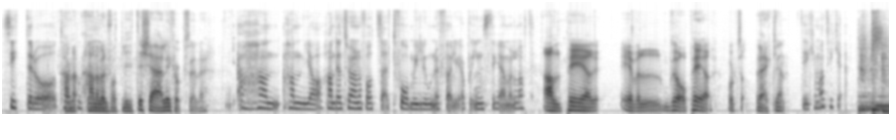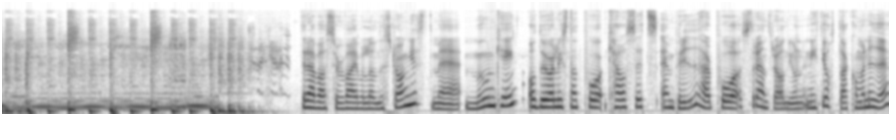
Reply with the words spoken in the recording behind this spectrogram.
sitter och tar han, kokain. han har väl fått lite kärlek också eller? Han, han, ja, han, jag tror han har fått så här, två miljoner följare på Instagram eller något. All PR är väl bra PR också. Verkligen. Det kan man tycka. Det där var Survival of the Strongest med Moon King och du har lyssnat på Kaosets empiri här på Studentradion 98,9.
